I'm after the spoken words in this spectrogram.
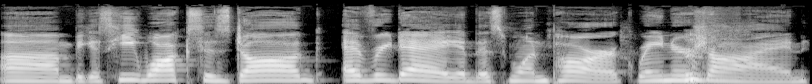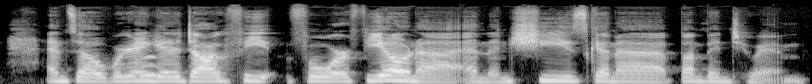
um, because he walks his dog every day in this one park, rain or shine. and so we're going to get a dog fi- for Fiona, and then she's going to bump into him.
